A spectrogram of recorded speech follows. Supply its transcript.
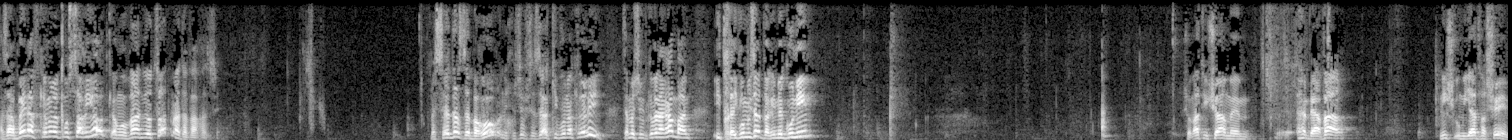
אז הרבה נפקמינות מוסריות כמובן יוצאות מהדבר הזה. בסדר? זה ברור? אני חושב שזה הכיוון הכללי. זה מה שמתכוון הרמב"ם, התחייבו מזה דברים מגונים. שמעתי שם בעבר מישהו מיד ושם,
